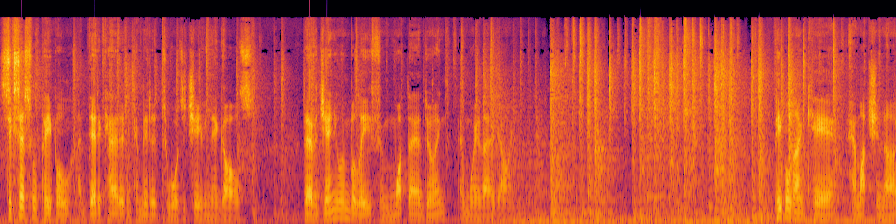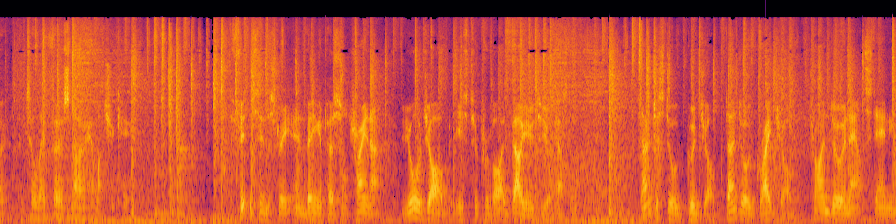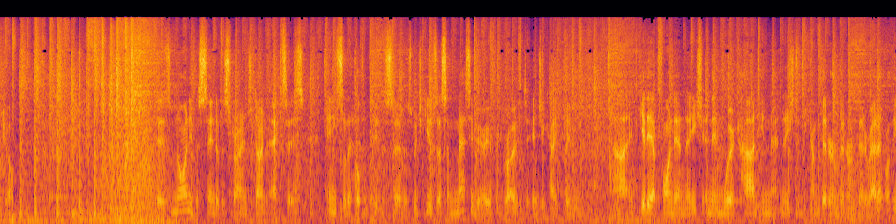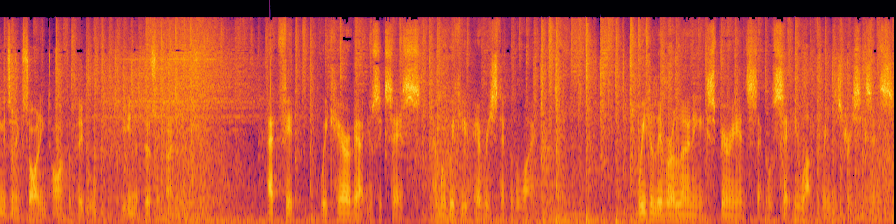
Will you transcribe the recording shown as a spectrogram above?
Successful people are dedicated and committed towards achieving their goals. They have a genuine belief in what they are doing and where they are going. People don't care how much you know until they first know how much you care. The fitness industry and being a personal trainer, your job is to provide value to your customer. Don't just do a good job, don't do a great job, try and do an outstanding job. There's 90% of Australians don't access any sort of health and fitness service, which gives us a massive area for growth to educate people, uh, and get out, find our niche, and then work hard in that niche to become better and better and better at it. I think it's an exciting time for people in the personal training industry. At FIT, we care about your success and we're with you every step of the way. We deliver a learning experience that will set you up for industry success.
